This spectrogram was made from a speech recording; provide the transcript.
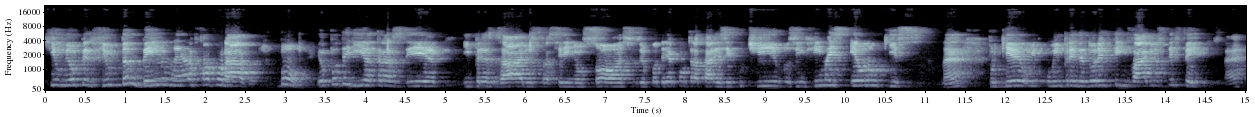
que o meu perfil também não era favorável. Bom, eu poderia trazer empresários para serem meus sócios, eu poderia contratar executivos, enfim, mas eu não quis, né? Porque o, o empreendedor ele tem vários defeitos, né?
